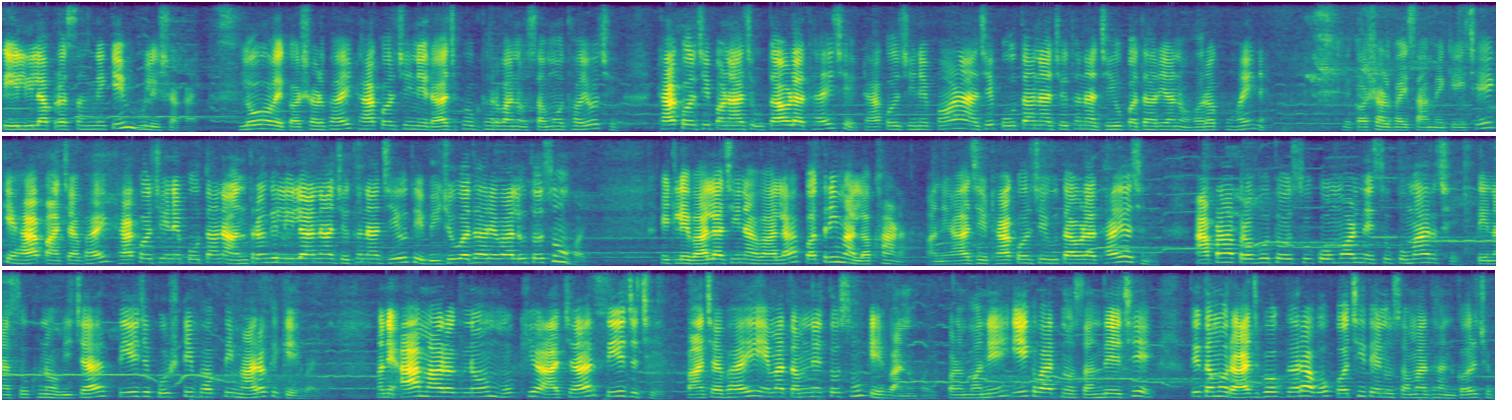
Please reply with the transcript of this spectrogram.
તે લીલા પ્રસંગને કેમ ભૂલી શકાય? લો, હવે કશળભાઈ, ઠાકોરજીને રાજભોગ ધરવાનો સમો થયો છે. ઠાકોરજી પણ આજ ઉતાવળા થાય છે. ઠાકોરજીને પણ આજે પોતાના જૂથના જીવ પધાર્યાનો હરખ હોય ને. એટલે કશળભાઈ સામે કહે છે કે, હા, પાંચાભાઈ, ઠાકોરજીને પોતાના અંતરંગ લીલાના જૂથના જીવથી બીજું વધારે વાલું તો શું હોય? એટલે વાલાજીના વાલા પત્રીમાં લખાણા. અને આજે ઠાકોરજી ઉતાવળા થાય જ ને. આપણા પ્રભુ તો સુકોમળ ને સુકુમાર છે. તેના સુખનો વિચાર તે જ પુષ્ટિ ભક્તિ માર્ગ કહેવાય. અને આ માર્ગનો મુખ્ય આચાર તે જ છે. પાંચાભાઈ એમાં તમને તો શું કહેવાનું હોય? પણ મને એક વાતનો સંદેહ છે તે તમે રાજભોગ ધરાવો, પછી તેનું સમાધાન કરજો.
